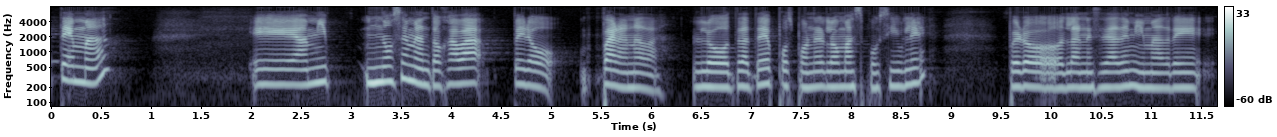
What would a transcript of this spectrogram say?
tema eh, a mí no se me antojaba, pero para nada. Lo traté de posponer lo más posible, pero la necesidad de mi madre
